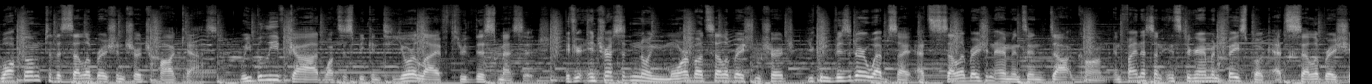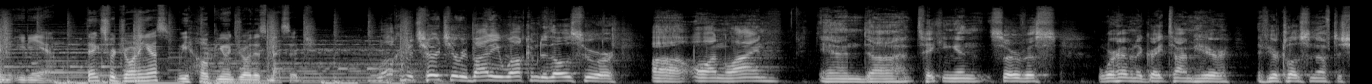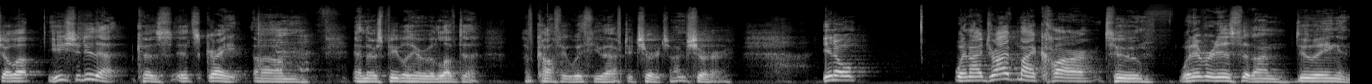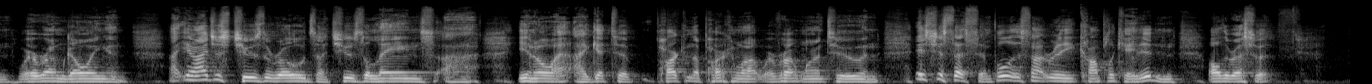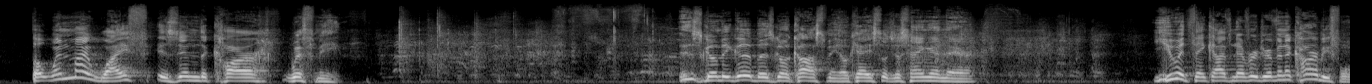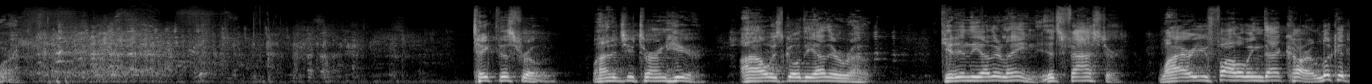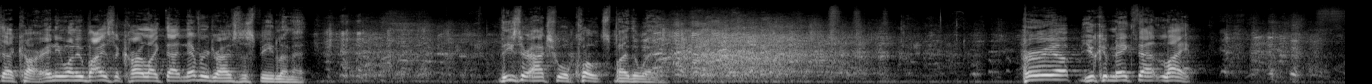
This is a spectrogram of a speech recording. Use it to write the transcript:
Welcome to the Celebration Church podcast. We believe God wants to speak into your life through this message. If you're interested in knowing more about Celebration Church, you can visit our website at celebrationedmonton.com and find us on Instagram and Facebook at celebrationedm. Thanks for joining us. We hope you enjoy this message. Welcome to church, everybody. Welcome to those who are uh, online and uh, taking in service. We're having a great time here if you're close enough to show up, you should do that because it's great. Um, and there's people here who would love to have coffee with you after church, I'm sure. You know, when I drive my car to whatever it is that I'm doing and wherever I'm going, and I, you know, I just choose the roads, I choose the lanes. Uh, you know, I, I get to park in the parking lot wherever I want to, and it's just that simple. It's not really complicated, and all the rest of it. But when my wife is in the car with me, is going to be good, but it's going to cost me, okay? So just hang in there. You would think I've never driven a car before. Take this road. Why did you turn here? I always go the other route. Get in the other lane, it's faster. Why are you following that car? Look at that car. Anyone who buys a car like that never drives the speed limit. These are actual quotes, by the way. Hurry up, you can make that light.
